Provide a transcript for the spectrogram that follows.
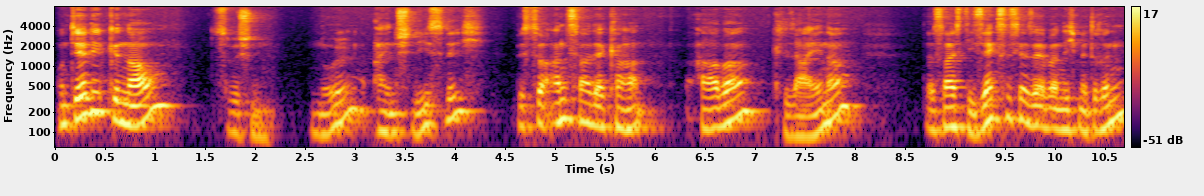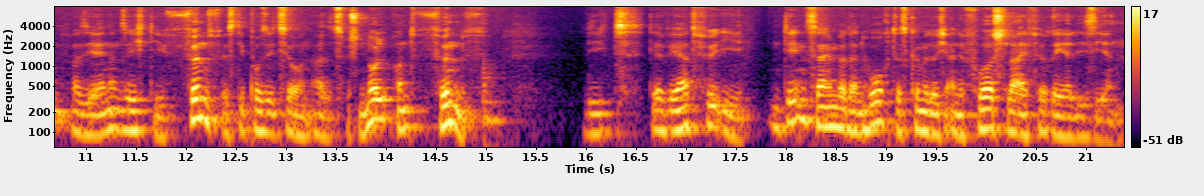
Und der liegt genau zwischen 0 einschließlich bis zur Anzahl der Karten, aber kleiner das heißt, die 6 ist ja selber nicht mehr drin, weil Sie erinnern sich, die 5 ist die Position, also zwischen 0 und 5 liegt der Wert für i. Und den zählen wir dann hoch, das können wir durch eine Vorschleife realisieren.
